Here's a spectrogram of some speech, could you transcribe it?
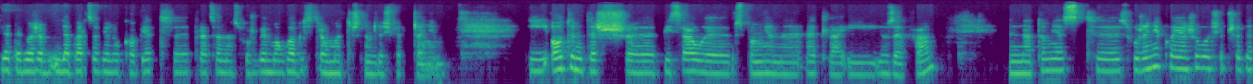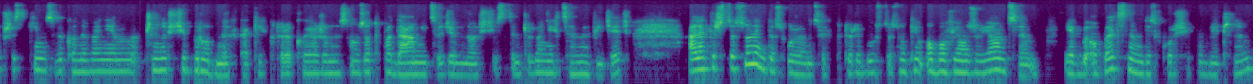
Dlatego, że dla bardzo wielu kobiet e, praca na służbie mogła być traumatycznym doświadczeniem. I o tym też e, pisały wspomniane Etla i Józefa. Natomiast y, służenie kojarzyło się przede wszystkim z wykonywaniem czynności brudnych, takich, które kojarzone są z odpadami codzienności, z tym, czego nie chcemy widzieć, ale też stosunek do służących, który był stosunkiem obowiązującym, jakby obecnym w dyskursie publicznym,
